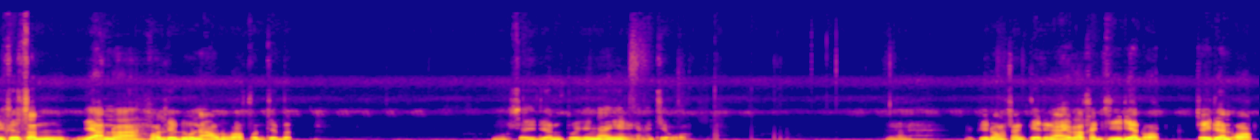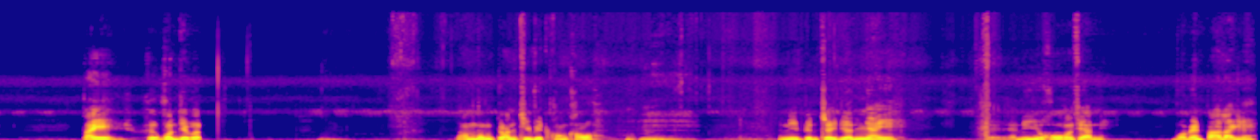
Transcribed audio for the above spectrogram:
นี่คือสัญญาณว่าฮอดฤดูหนาวหรือว่าฝนจะเบิดใส่เดือนตัวยังไงมันจะออกอ่าให้พี่น้องสังเกตง่ายว่าขันขีเดือนออกใส่เดือนออกไตคือฝนจะเบิดตามวงจรชีวิตของเขาอันนี้เป็นใส่เดือนใหญ่เอ่ออันนี้ยุโคของแซนนี่ว่าเป็นปลาไหลเลย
